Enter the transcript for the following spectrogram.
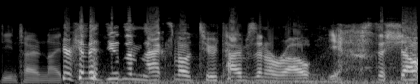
the entire night. You're gonna do the max mode two times in a row Yeah. just to show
